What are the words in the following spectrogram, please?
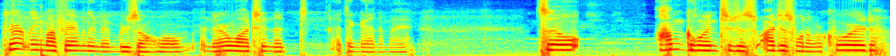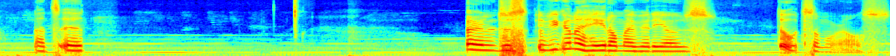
currently my family members are home and they're watching a, t- I think anime. So I'm going to just, I just want to record. That's it. And just, if you're gonna hate on my videos, do it somewhere else.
